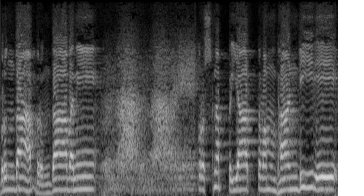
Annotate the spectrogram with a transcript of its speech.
బృందా బృందావనే. कृष्णप्रियात्वम् भाण्डीरे।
